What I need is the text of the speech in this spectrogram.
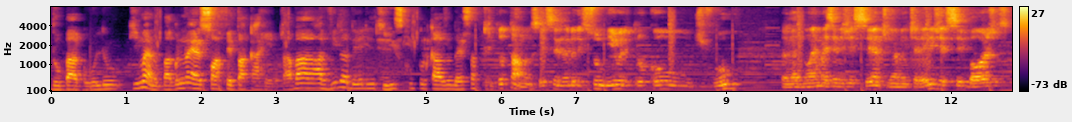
do bagulho. Que, mano, o bagulho não é só afetou a carreira, tava a vida dele em risco por causa dessa treta. Total, mano. Não sei se vocês lembram, ele sumiu, ele trocou o divulgo. tá? Não é mais NGC, antigamente era NGC Borges.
